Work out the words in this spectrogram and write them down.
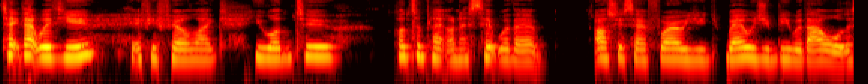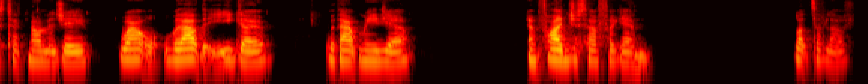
take that with you if you feel like you want to contemplate on it, sit with it, ask yourself where you where would you be without all this technology? well, without the ego, without media, and find yourself again. Lots of love.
